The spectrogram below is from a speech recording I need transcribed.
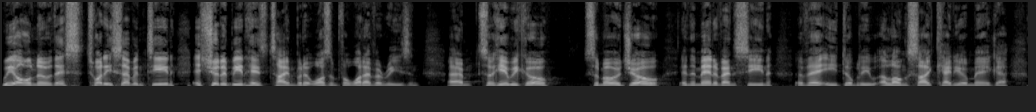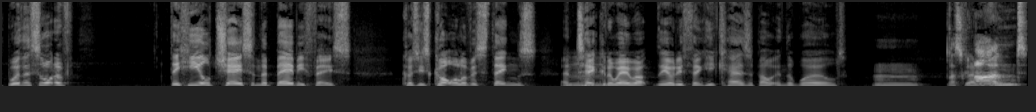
We all know this. 2017, it should have been his time, but it wasn't for whatever reason. Um, so here we go. Samoa Joe in the main event scene of AEW alongside Kenny Omega, but with a sort of the heel chasing the babyface because he's got all of his things and mm. taken away what the only thing he cares about in the world. Mm, that's good. And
